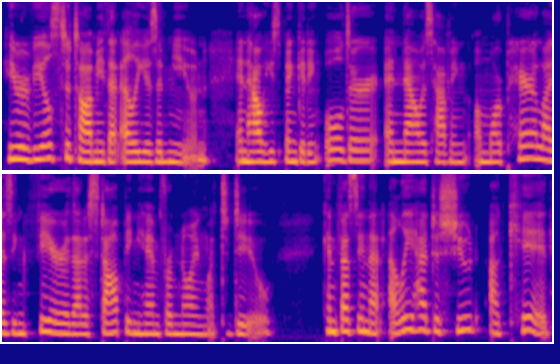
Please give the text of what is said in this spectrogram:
He reveals to Tommy that Ellie is immune and how he's been getting older and now is having a more paralyzing fear that is stopping him from knowing what to do. Confessing that Ellie had to shoot a kid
